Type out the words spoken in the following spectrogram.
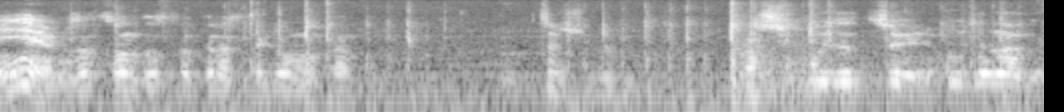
Ja nie wiem za co on dostał teraz tego muta. Też nie wiem. Aż pójdę, czy, pójdę na dół.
